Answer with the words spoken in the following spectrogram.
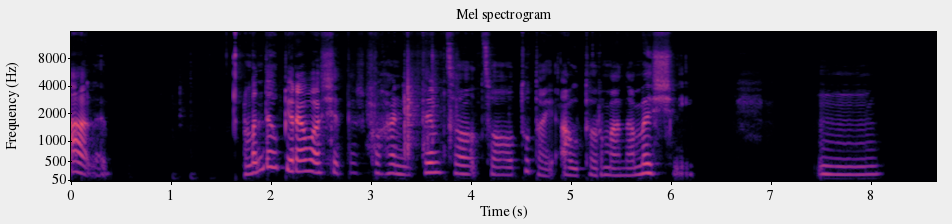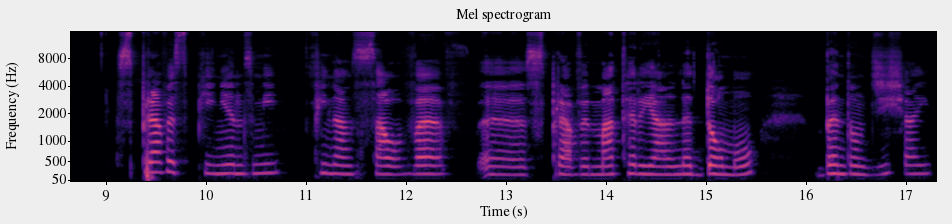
ale Będę opierała się też, kochani, tym, co, co tutaj autor ma na myśli. Mm, sprawy z pieniędzmi, finansowe, e, sprawy materialne domu będą dzisiaj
